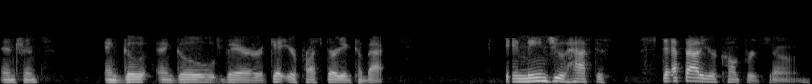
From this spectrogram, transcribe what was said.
entrance and go and go there, get your prosperity, and come back. It means you have to step out of your comfort zone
